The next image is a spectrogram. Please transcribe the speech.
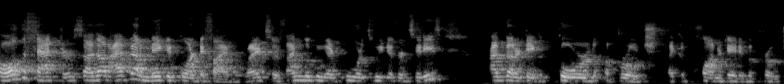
all the factors. So I thought I've got to make it quantifiable, right? So if I'm looking at two or three different cities, I've got to take a cold approach, like a quantitative approach.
